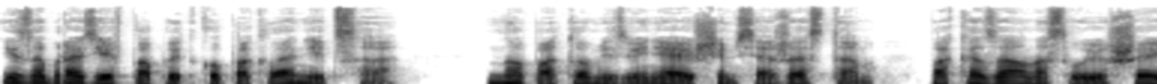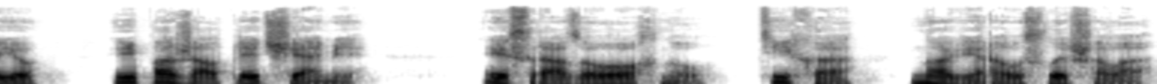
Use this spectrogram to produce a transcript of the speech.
изобразив попытку поклониться, но потом извиняющимся жестом показал на свою шею и пожал плечами. И сразу охнул, тихо, но Вера услышала.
